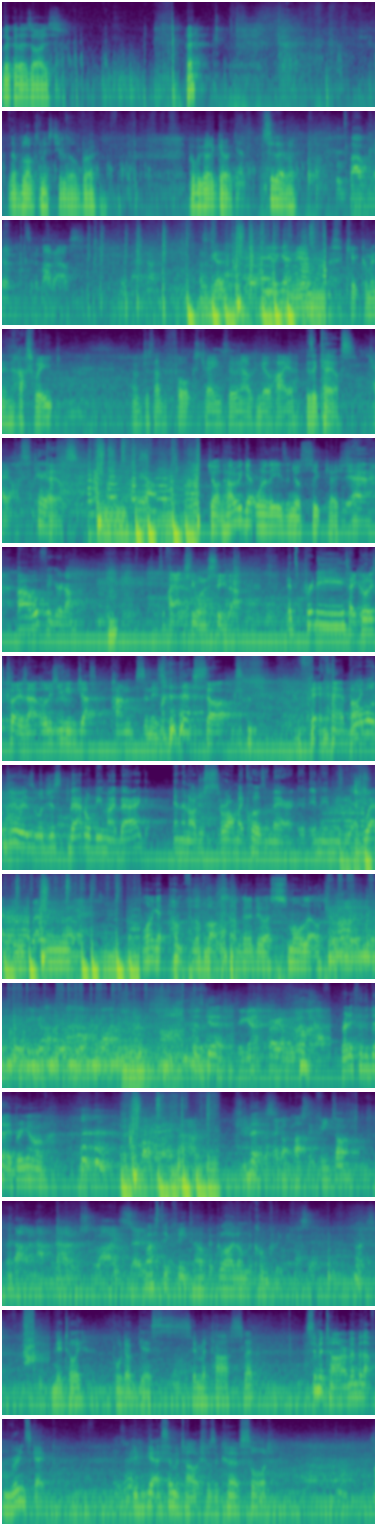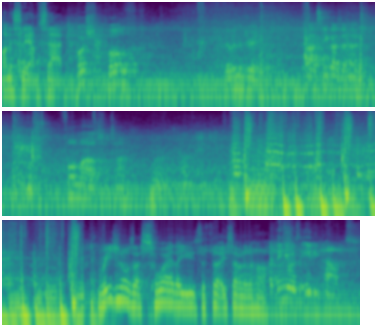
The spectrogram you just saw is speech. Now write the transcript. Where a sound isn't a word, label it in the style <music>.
Look at those eyes. Huh? The vlog's missed you, little bro. But we gotta go again. See you later, man. Welcome to the Madhouse. How's it going? See you again. Yeah. There's a kit coming in last week. I've just had the forks changed, so now we can go higher. Is it chaos? Chaos. Chaos. John, how do we get one of these in your suitcase? Yeah, uh, we'll figure it out. I actually want to see that. It's pretty. Take all his clothes out, all his Union Jack pants and his <laughs> socks. Fit in hair What we'll do is we'll just that'll be my bag, and then I'll just throw all my clothes in there, and then maybe Just wear it. Wear it. I want to get pumped for the vlog, so I'm going to do a small little. feels good. So you're gonna have to throw your workout. <sighs> Ready for the day? Bring it on. <laughs> This They got plastic feet on. That won't happen now, it just glides, so plastic feet to help it glide on the concrete. that's it. Nice. New toy, Bulldog Gear Scimitar sled. Scimitar, I remember that from RuneScape. You could get a scimitar which was a curved sword. Honestly, I'm sad. Push, pull, living the dream. Ah, see you guys at home. Four miles for time. Regionals, I swear they use the 37 and a half. I think it was 80 pounds.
